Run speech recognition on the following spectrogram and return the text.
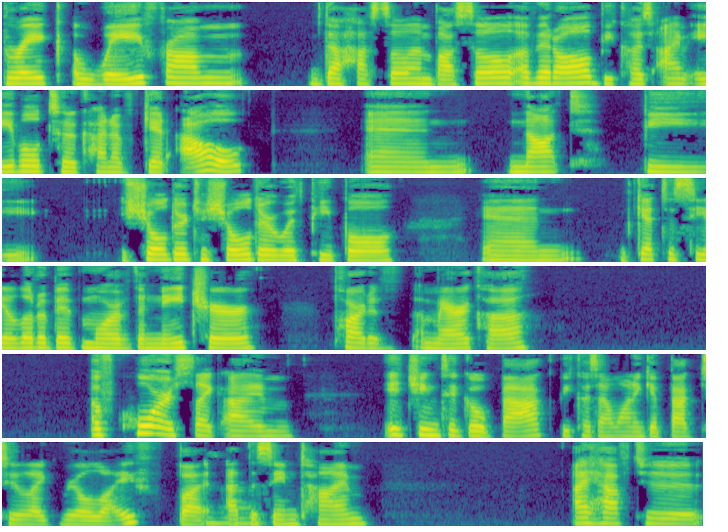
break away from the hustle and bustle of it all because I'm able to kind of get out and not be shoulder to shoulder with people and get to see a little bit more of the nature part of America. Of course, like I'm itching to go back because I want to get back to like real life, but mm-hmm. at the same time, I have to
